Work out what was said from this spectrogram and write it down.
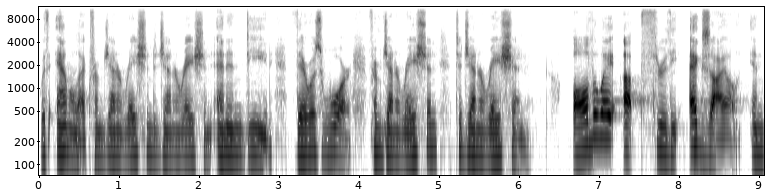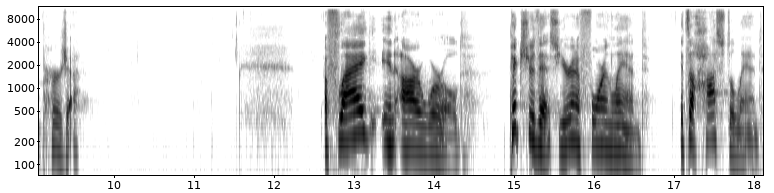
with Amalek from generation to generation. And indeed, there was war from generation to generation, all the way up through the exile in Persia. A flag in our world. Picture this you're in a foreign land, it's a hostile land.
